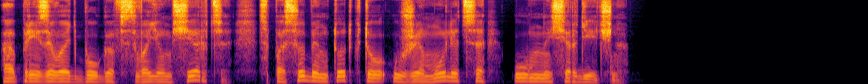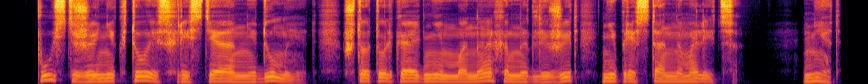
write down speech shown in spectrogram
А призывать Бога в своем сердце способен тот, кто уже молится умно-сердечно. Пусть же никто из христиан не думает, что только одним монахам надлежит непрестанно молиться. Нет,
